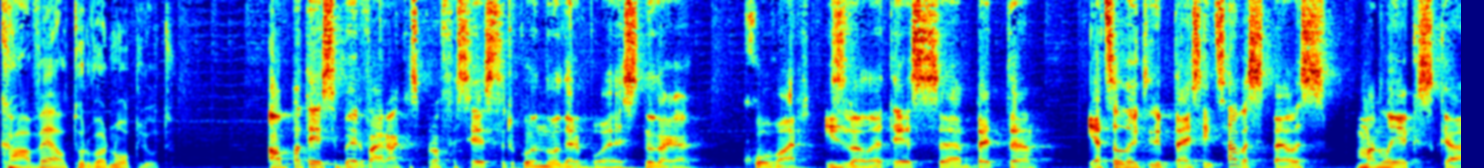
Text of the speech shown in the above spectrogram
Kā vēl tur var nokļūt? Patiesībā ir vairākas profesijas, ar ko nodarbojas, nu, kā, ko var izvēlēties. Bet uh, ja cilvēks grib taisīt savas spēles, man liekas, ka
